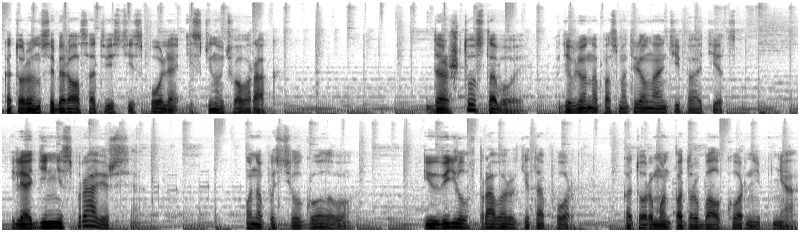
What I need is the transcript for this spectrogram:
которые он собирался отвезти с поля и скинуть во враг. «Да что с тобой?» – удивленно посмотрел на Антипа отец. «Или один не справишься?» Он опустил голову и увидел в правой руке топор, которым он подрубал корни пня.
